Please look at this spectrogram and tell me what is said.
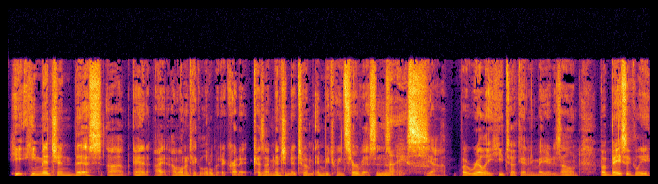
he, he mentioned this, um, and I, I want to take a little bit of credit because I mentioned it to him in between services. Nice. Yeah, but really he took it and made it his own. But basically,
